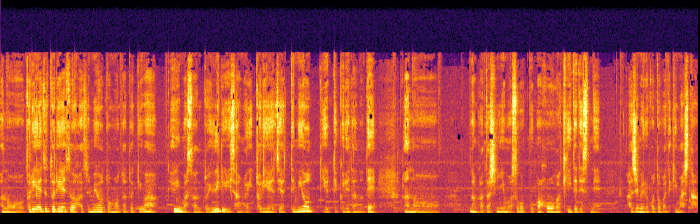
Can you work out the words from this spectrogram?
あのとりあえずとりあえずを始めようと思った時はゆいまさんとゆいりりさんがとりあえずやってみようって言ってくれたのであのなんか私にもすごく魔法が効いてですね始めることができました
